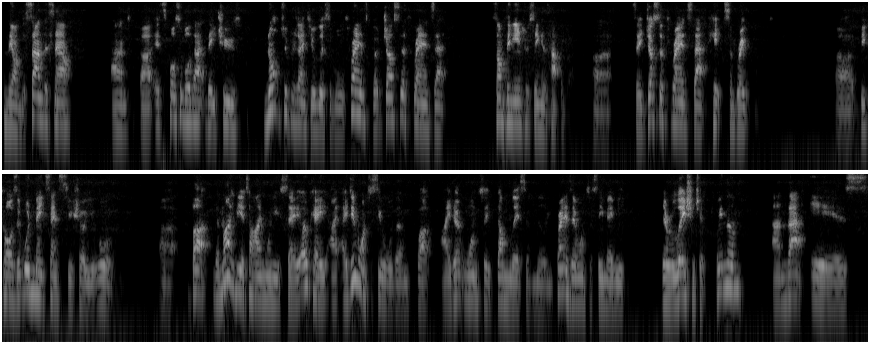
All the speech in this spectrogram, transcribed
And they understand this now. And uh, it's possible that they choose not to present you a list of all threads, but just the threads that something interesting has happened. Uh, say just the threads that hit some breakpoints. Uh, because it wouldn't make sense to show you all of them. Uh, but there might be a time when you say, okay, I, I do want to see all of them, but I don't want a dumb list of a million threads. I want to see maybe the relationship between them. And that is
